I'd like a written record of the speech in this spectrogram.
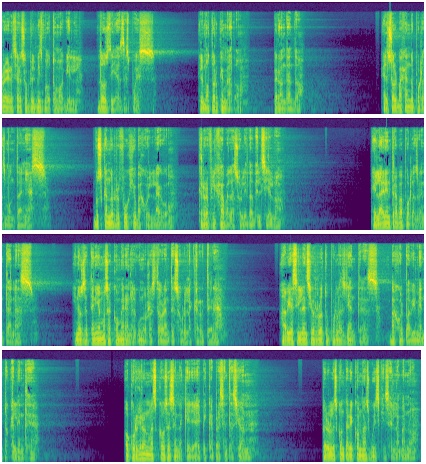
Regresar sobre el mismo automóvil dos días después. El motor quemado, pero andando. El sol bajando por las montañas, buscando refugio bajo el lago que reflejaba la soledad del cielo. El aire entraba por las ventanas y nos deteníamos a comer en algunos restaurantes sobre la carretera. Había silencio roto por las llantas bajo el pavimento caliente. Ocurrieron más cosas en aquella épica presentación, pero les contaré con más whiskies en la mano,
